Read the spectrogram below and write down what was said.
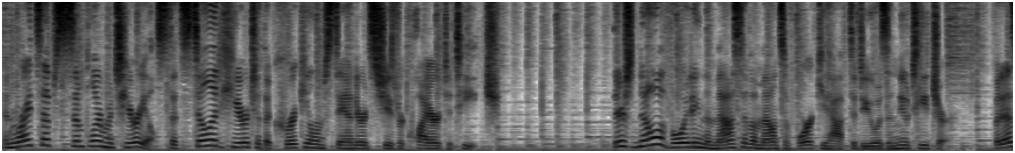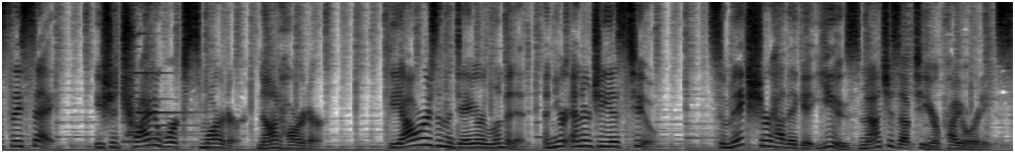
and writes up simpler materials that still adhere to the curriculum standards she's required to teach. There's no avoiding the massive amounts of work you have to do as a new teacher, but as they say, you should try to work smarter, not harder. The hours in the day are limited, and your energy is too. So make sure how they get used matches up to your priorities.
